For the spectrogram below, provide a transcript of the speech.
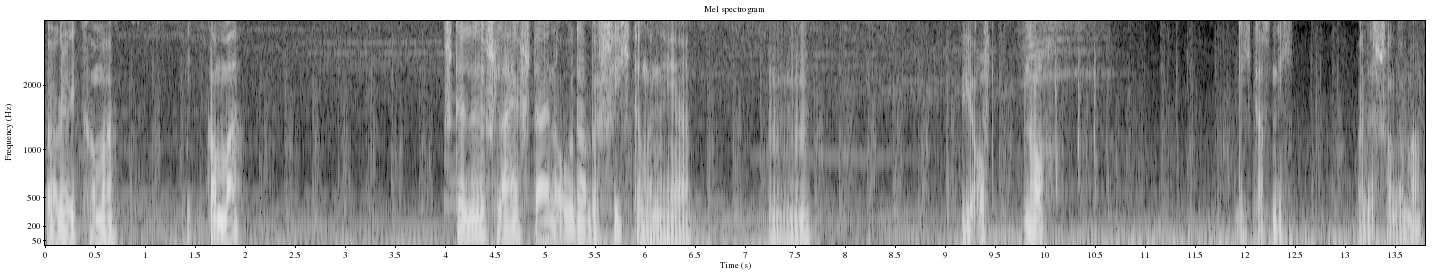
Burgle, ich komme. Ich komme. Stelle Schleifsteine oder Beschichtungen her. Mhm. Wie oft noch? Hätte ich das nicht alles schon gemacht?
